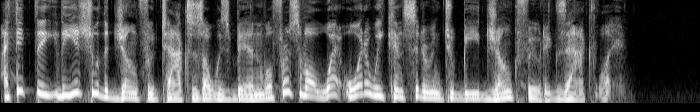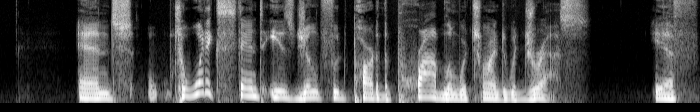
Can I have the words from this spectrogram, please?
I think the, the issue with the junk food tax has always been well, first of all, what, what are we considering to be junk food exactly? And to what extent is junk food part of the problem we're trying to address? If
